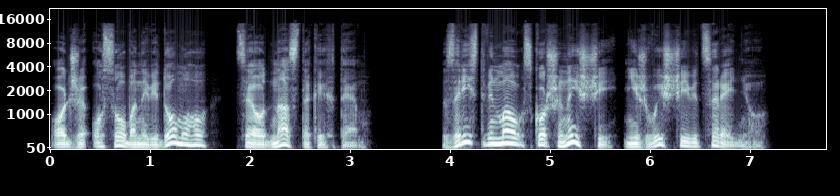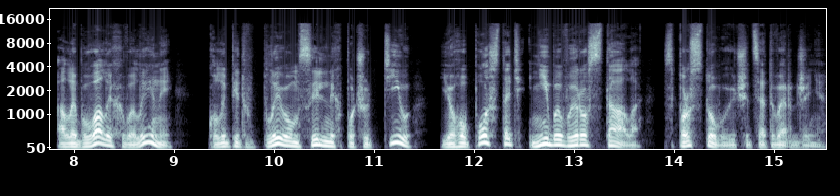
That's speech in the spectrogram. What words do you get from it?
Отже, особа невідомого це одна з таких тем. Зріст він мав скорше нижчий, ніж вищий від середнього. Але бували хвилини, коли під впливом сильних почуттів його постать ніби виростала, спростовуючи це твердження.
